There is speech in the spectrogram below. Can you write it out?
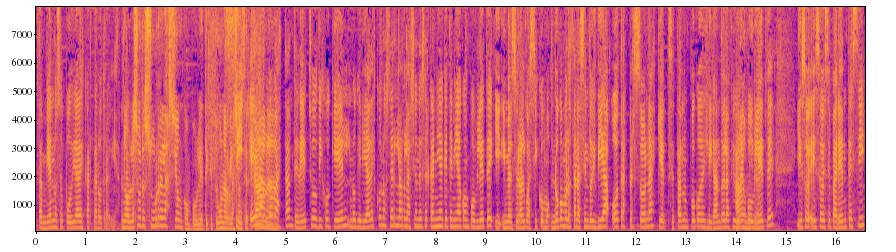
también no se podía descartar otra vía. No habló sobre su relación con Poblete, que tuvo una relación cercana. Él habló bastante, de hecho dijo que él no quería desconocer la relación de cercanía que tenía con Poblete y, mencionó algo así como no como lo están haciendo hoy día otras personas que se están un poco desligando de la figura ah, de Poblete. Eso, eso ese paréntesis,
